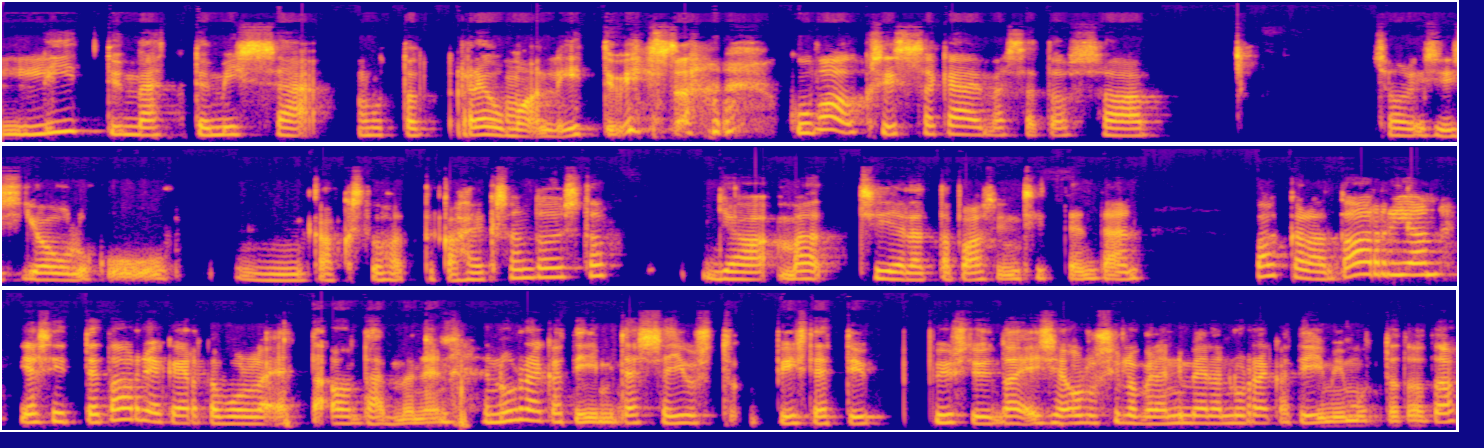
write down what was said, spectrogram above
liittymättömissä, mutta reumaan liittyvissä kuvauksissa käymässä tuossa, se oli siis joulukuu 2018. Ja mä siellä tapasin sitten tämän Vakkalan Tarjan, ja sitten Tarja kertoi mulle, että on tämmöinen Nureka-tiimi tässä just pistetty pystyyn, tai ei se ollut silloin vielä nimellä Nureka-tiimi, mutta tota,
